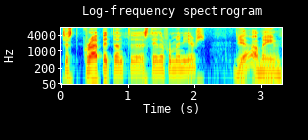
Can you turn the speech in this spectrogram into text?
just grab it and uh, stay there for many years? Yeah, I mean,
